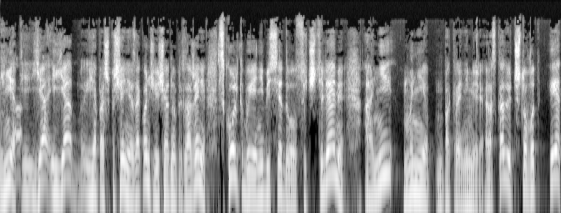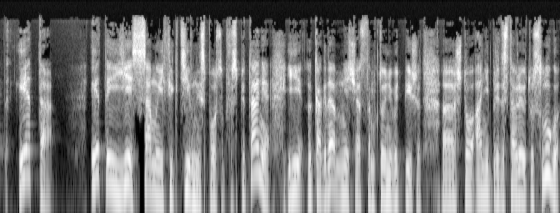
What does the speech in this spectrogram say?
нет, я, и я, я прошу прощения, закончу еще одно предложение. Сколько бы я ни беседовал с учителями, они мне, по крайней мере, рассказывают, что вот это, это это и есть самый эффективный способ воспитания. И когда мне сейчас там кто-нибудь пишет, э, что они предоставляют услугу,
